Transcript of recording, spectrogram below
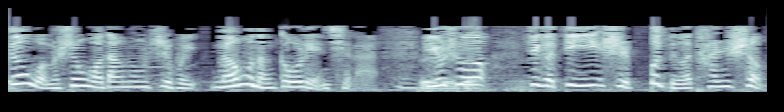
跟我们生活当中的智慧能不能勾连起来？比如说，这个第一是不得贪胜，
